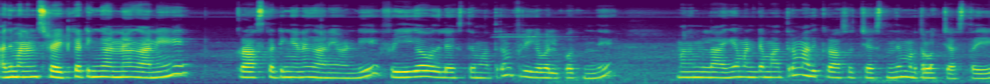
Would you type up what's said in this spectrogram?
అది మనం స్ట్రైట్ కటింగ్ అయినా కానీ క్రాస్ కటింగ్ అయినా కానివ్వండి ఫ్రీగా వదిలేస్తే మాత్రం ఫ్రీగా వెళ్ళిపోతుంది. మనం లాగామంటే మాత్రం అది క్రాస్ వచ్చేస్తుంది ముడతలు వచ్చేస్తాయి.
